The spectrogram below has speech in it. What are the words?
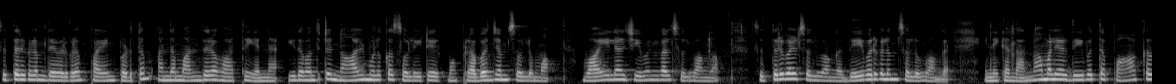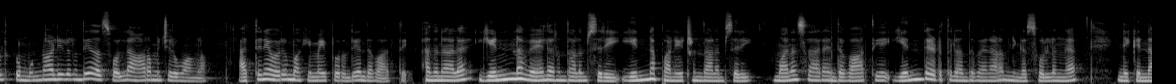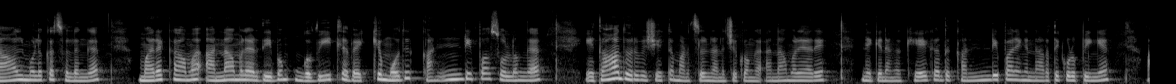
சித்தர்களும் தேவர்களும் பயன்படுத்தும் அந்த மந்திர வார்த்தை என்ன? இதை வந்துட்டு நாள் முழுக்க சொல்லிகிட்டே இருக்குமா? பிரபஞ்சம் சொல்லுமா? வாயிலா ஜீவன்கள் சொல்லுவாங்களாம் சித்தர்கள் சொல்லுவாங்க தேவர்களும் சொல்லுவாங்க. இன்றைக்கி அந்த அண்ணாமலையார் தீபத்தை பார்க்கறதுக்கு முன்னாடியிலிருந்தே அதை சொல்ல ஆரம்பிச்சிருவாங்களாம். அத்தனை ஒரு மகிமை பொருந்தே அந்த வார்த்தை. அதனால் என்ன வேலை இருந்தால் இருந்தாலும் சரி என்ன பண்ணிட்டு இருந்தாலும் சரி மனசார இந்த வார்த்தையை எந்த இடத்துல இருந்து வேணாலும் நீங்கள் சொல்லுங்கள் இன்றைக்கி நாள் முழுக்க சொல்லுங்கள் மறக்காமல் அண்ணாமலையார் தீபம் உங்கள் வீட்டில் வைக்கும் போது கண்டிப்பாக சொல்லுங்கள் ஏதாவது ஒரு விஷயத்த மனசில் நினச்சிக்கோங்க. அண்ணாமலையாரே இன்றைக்கி நாங்கள் கேட்குறது கண்டிப்பாக நீங்கள் நடத்தி கொடுப்பீங்க.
